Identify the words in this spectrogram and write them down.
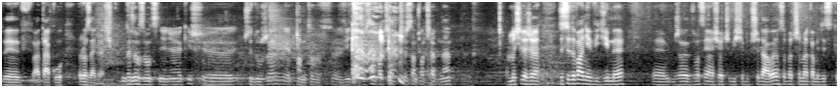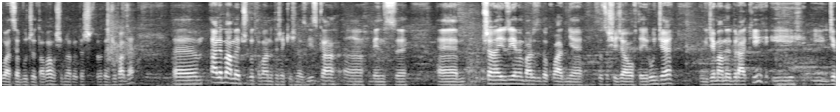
w, ataku rozegrać. Będą wzmocnienia jakieś, e, czy duże? Jak pan to widzi? Czy są, potrzeb, czy są potrzebne? Myślę, że zdecydowanie widzimy, że wzmocnienia się oczywiście by przydały. Zobaczymy, jaka będzie sytuacja budżetowa. Musimy na to też zwracać uwagę. Ale mamy przygotowane też jakieś nazwiska, y, więc y, przeanalizujemy bardzo dokładnie to, co się działo w tej rundzie, gdzie mamy braki i, i gdzie,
